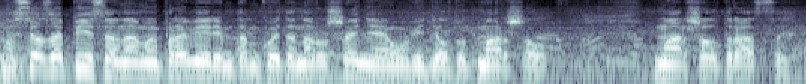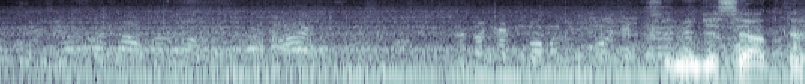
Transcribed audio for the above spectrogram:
Ну все записано, мы проверим, там какое-то нарушение увидел тут маршал, маршал трассы. 70-ка.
